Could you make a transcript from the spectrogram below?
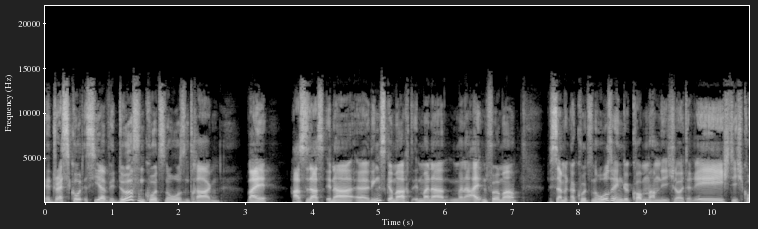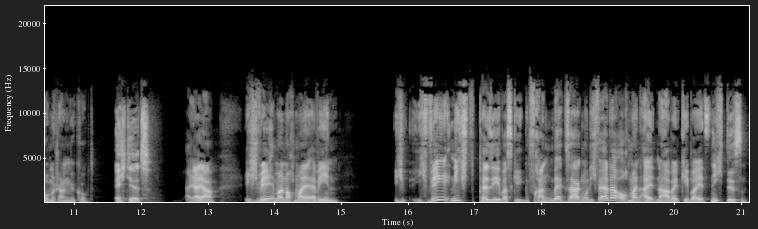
der Dresscode ist hier, wir dürfen kurzen Hosen tragen. Weil, hast du das in einer äh, Links gemacht, in meiner, in meiner alten Firma, bist da mit einer kurzen Hose hingekommen, haben die dich Leute richtig komisch angeguckt. Echt jetzt? Ja, ja, ja. Ich will immer noch mal erwähnen, ich, ich will nicht per se was gegen Frankenberg sagen und ich werde auch meinen alten Arbeitgeber jetzt nicht dissen.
